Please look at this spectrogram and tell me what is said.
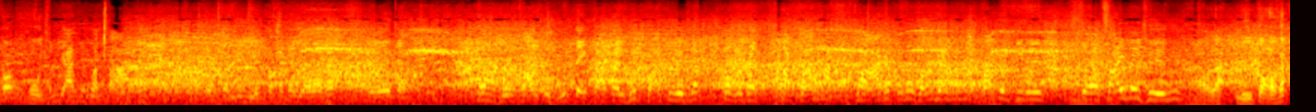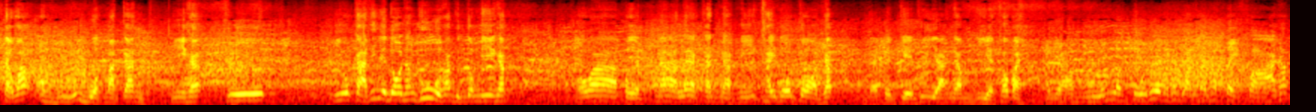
ก้องโพชัชั้นยางจังหวัดตากครับเพชรกะเหรี่ยงปากกยอครับเจอกับก้องโพชัยโอ้โหเตะขวาไปฮุกขวาคืนครับก้องโพชัยหมัดขวาหมัดขวาครับแต่ด้านของยางหมัดขวาเป็นทีนึงศอกซ้ายไม่ถึงเอาละลุยต่อครับแต่ว่าโอ้โหบวกหมัดกันนี่ครับคือมีโอกาสที่จะโดนทั้งคู่ครับถึงตรงนี้ครับ เพราะว่าเปิดหน้าแรกกันแบบนี้ใครโดนก่อนครับ แต่เป็นเกมที่ยางดำเบียดเข้าไป พยายามล้วงลำตัวด้วยนะครับยางดันครับเตะขวาครับ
